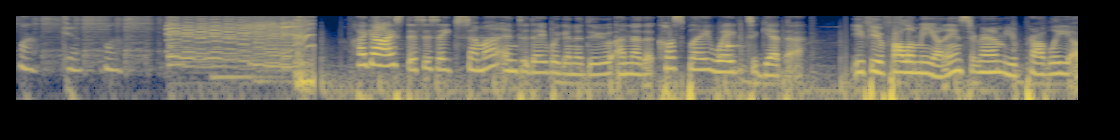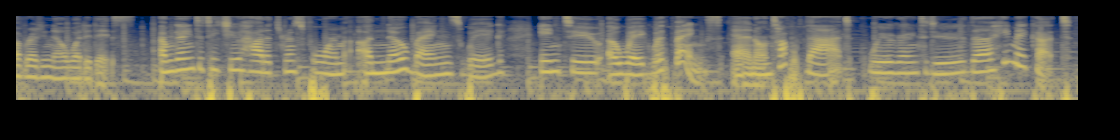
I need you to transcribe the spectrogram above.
One, two, one. Hi guys, this is H Sema and today we're gonna do another cosplay wig together. If you follow me on Instagram, you probably already know what it is. I'm going to teach you how to transform a no bangs wig into a wig with bangs. And on top of that, we're going to do the hime cut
